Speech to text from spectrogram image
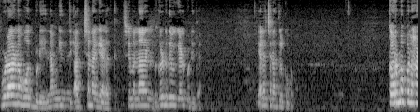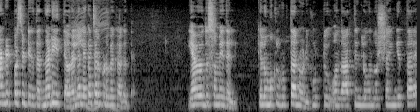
ಪುರಾಣ ಓದ್ಬಿಡಿ. ನಮ್ಗೆ ಅದು ಚೆನ್ನಾಗಿ ಹೇಳುತ್ತೆ. ಶ್ರೀಮನ್ನಾರಾಯಣ ಗರುಡದೇವಿಗೆ ಹೇಳ್ಬಿಟ್ಟಿದೆ ಎಲ್ಲ ಚೆನ್ನಾಗಿ ತಿಳ್ಕೊಬೇಕು ಕರ್ಮಫಲ ಹಂಡ್ರೆಡ್ ಪರ್ಸೆಂಟ್ ಇರುತ್ತೆ, ಅದು ನಡೆಯುತ್ತೆ. ಅವರೆಲ್ಲ ಲೆಕ್ಕಾಚಾರ ಕೊಡಬೇಕಾಗುತ್ತೆ. ಯಾವ್ಯಾವ್ದು ಸಮಯದಲ್ಲಿ. ಕೆಲವು ಮಕ್ಕಳು ಹುಟ್ತಾರೆ ನೋಡಿ, ಹುಟ್ಟು ಒಂದು ಆರು ತಿಂಗಳು, ಒಂದು ವರ್ಷ ಹಿಂಗಿರ್ತಾರೆ.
